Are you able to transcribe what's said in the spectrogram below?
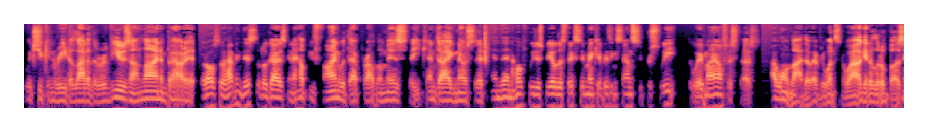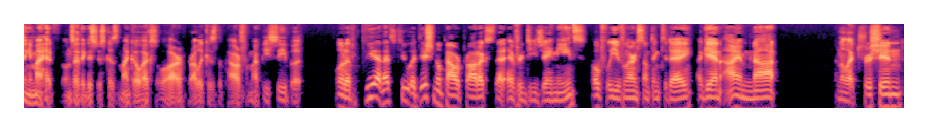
which you can read a lot of the reviews online about it. But also having this little guy is going to help you find what that problem is, that you can diagnose it, and then hopefully just be able to fix it and make everything sound super sweet the way my office does. I won't lie though, every once in a while I get a little buzzing in my headphones. I think it's just because of my GoXLR, probably because of the power from my PC, but whatever. Yeah, that's two additional power products that every DJ needs. Hopefully you've learned something today. Again, I am not an electrician.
